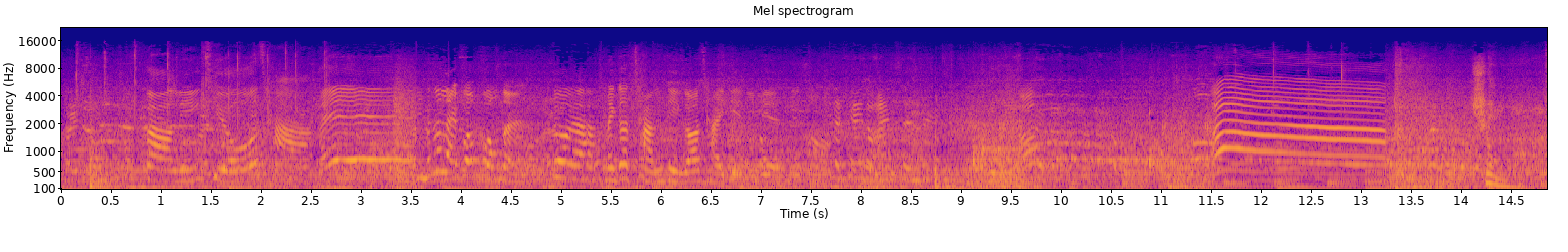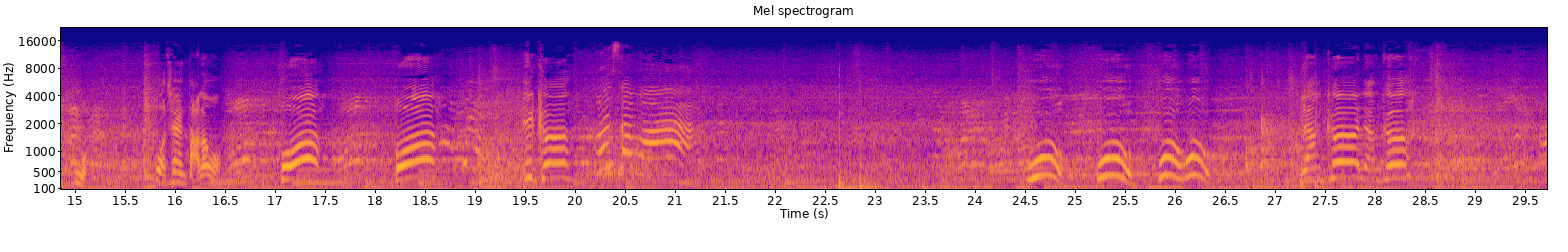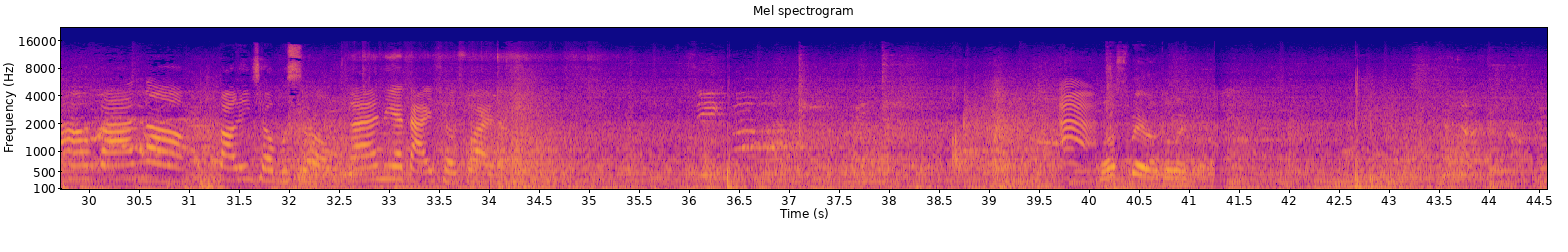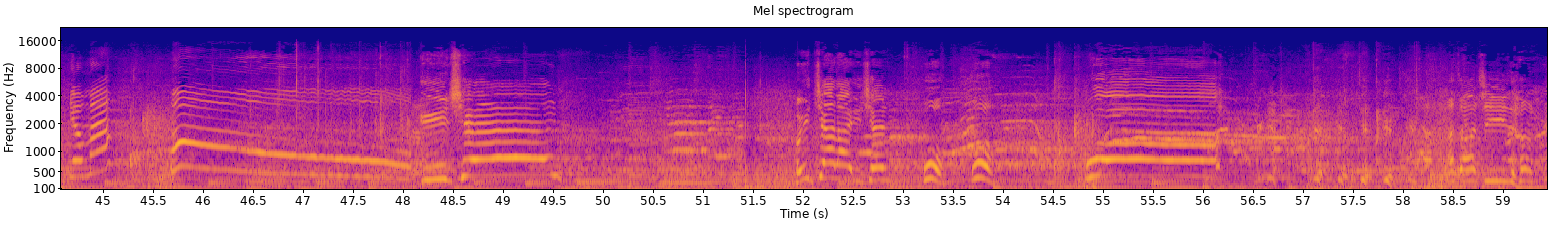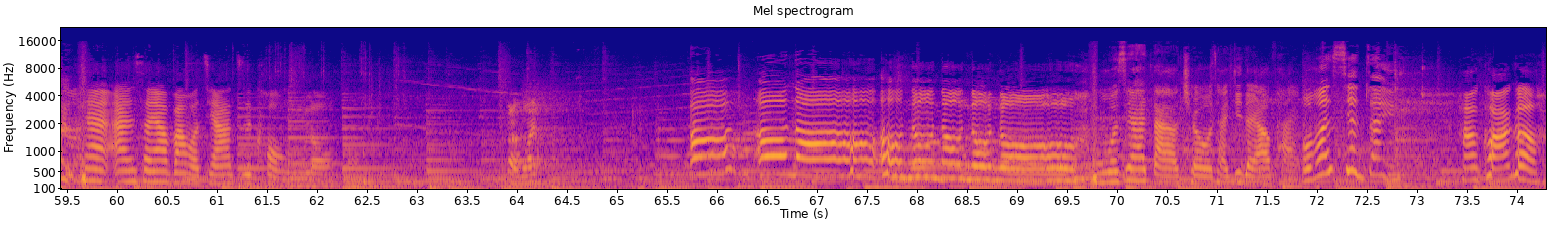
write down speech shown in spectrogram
保龄球场。哎，你们是来观光的？对啊，每个场景都要踩点一遍，没错。这个现在都安身。好。啊！咻！哇哇，差点打到我！火火，一颗！为什么呜呜呜呜，两颗两颗。好烦哦！保龄球不适合我。来，你也打一球出来的。啊，我要失败了，各位。有吗？哦！雨谦，回家了，雨谦。哇哇哇！他超激动。现在安生要帮我加只恐龙。哦哦 no！哦 no no no no！我们现在打了球，我才记得要拍。我们现在好夸克，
